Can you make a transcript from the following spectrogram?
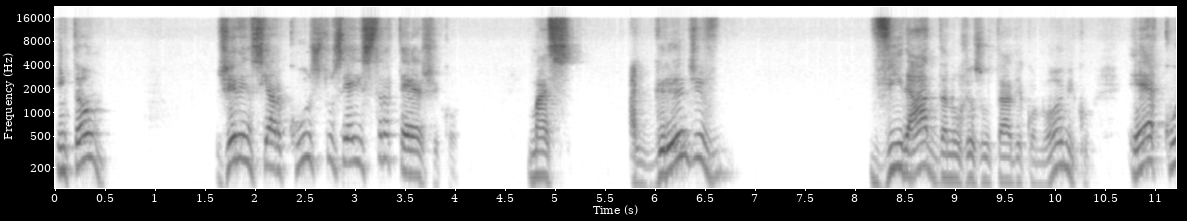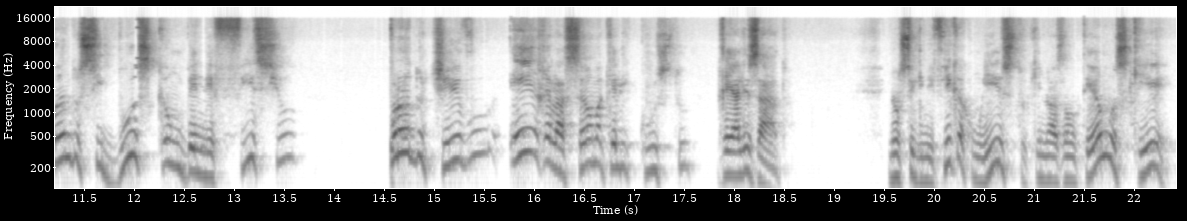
Então, gerenciar custos é estratégico, mas a grande virada no resultado econômico é quando se busca um benefício produtivo em relação àquele custo realizado. Não significa com isto que nós não temos que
